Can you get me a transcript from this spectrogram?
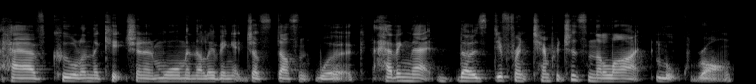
have cool in the kitchen and warm in the living. It just doesn't work. Having that those different temperatures and the light look wrong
